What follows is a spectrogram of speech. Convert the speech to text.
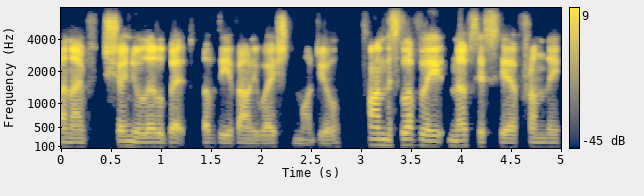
and I've shown you a little bit of the evaluation module. Found this lovely notice here from the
